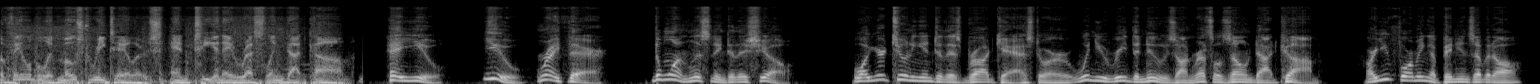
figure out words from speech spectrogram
Available at most retailers and TNAWrestling.com. Hey, you. You, right there. The one listening to this show. While you're tuning into this broadcast or when you read the news on WrestleZone.com, are you forming opinions of it all?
